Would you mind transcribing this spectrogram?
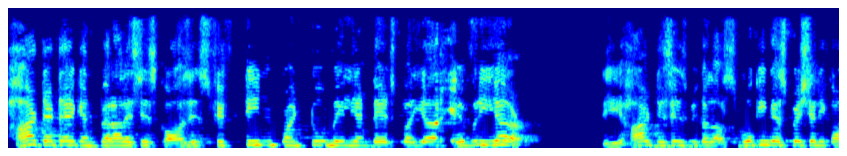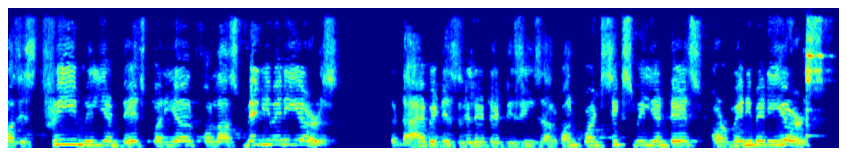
heart attack and paralysis causes 15.2 million deaths per year every year. The heart disease because of smoking especially causes 3 million deaths per year for last many, many years. The diabetes related disease are 1.6 million deaths for many, many years.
